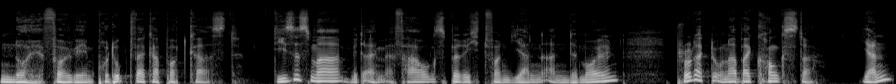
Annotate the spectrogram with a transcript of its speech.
Neue Folge im Produktwerker Podcast. Dieses Mal mit einem Erfahrungsbericht von Jan Andemollen, Product Owner bei Kongster. Jan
